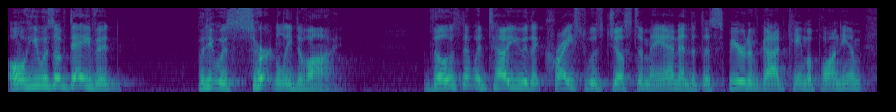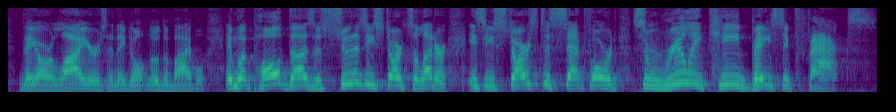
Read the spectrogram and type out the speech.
Oh, he was of David, but he was certainly divine. Those that would tell you that Christ was just a man and that the Spirit of God came upon him, they are liars and they don't know the Bible. And what Paul does as soon as he starts the letter is he starts to set forward some really key basic facts.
